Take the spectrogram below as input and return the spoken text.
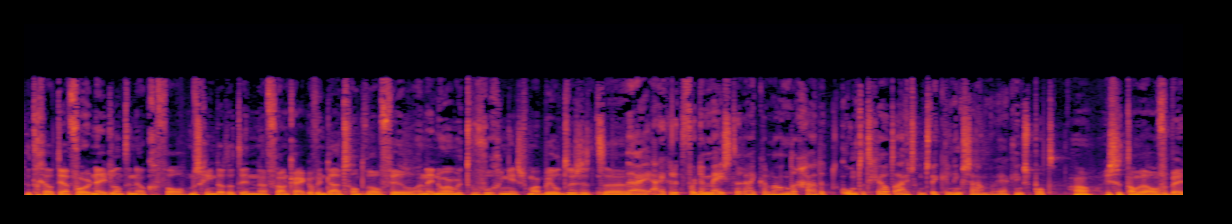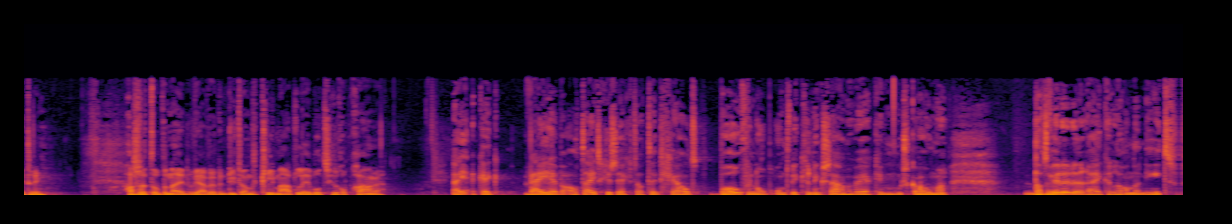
Dat geldt ja, voor Nederland in elk geval. Misschien dat het in eh, Frankrijk of in Duitsland wel veel een enorme toevoeging is, maar bij ons is het. Uh... Nee, eigenlijk voor de meeste rijke landen gaat het, komt het geld uit ontwikkelingssamenwerkingspot. Oh, is het dan wel een verbetering? Als we het op een. Ja, we hebben nu dan het klimaatlabeltje erop gehangen. Nou ja, kijk, wij hebben altijd gezegd dat dit geld bovenop ontwikkelingssamenwerking moet komen. Dat willen de rijke landen niet.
